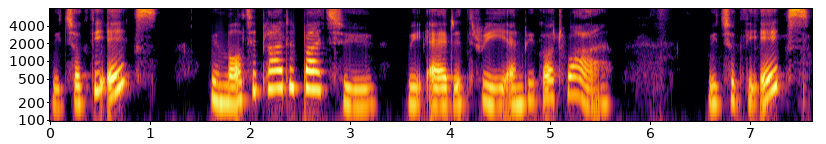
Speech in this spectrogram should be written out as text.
We took the x, we multiplied it by 2, we added 3, and we got y. We took the x,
